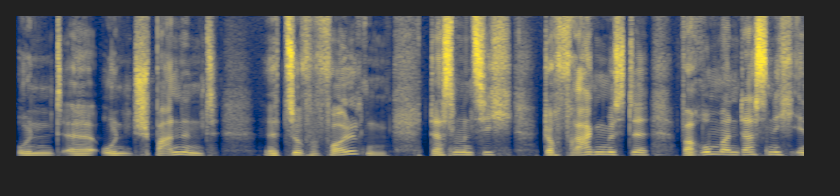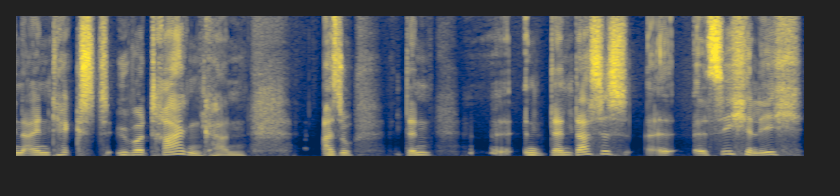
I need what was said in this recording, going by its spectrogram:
und, äh, und spannend äh, zu verfolgen, dass man sich doch fragen müsste, warum man das nicht in einen Text übertragen kann. Also, denn, äh, denn das ist äh, sicherlich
